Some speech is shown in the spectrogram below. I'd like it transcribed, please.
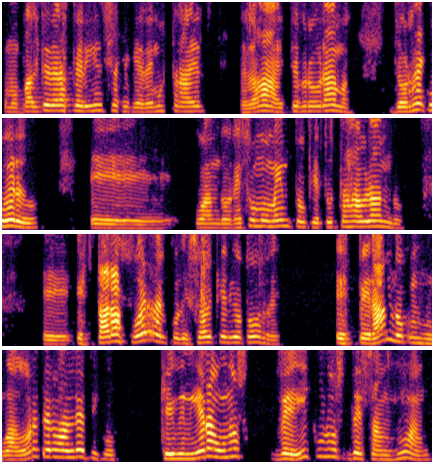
como parte de la experiencia que queremos traer ¿verdad? a este programa. Yo recuerdo eh, cuando en esos momentos que tú estás hablando, eh, estar afuera del Coliseo Arquelio Torres, esperando con jugadores de los Atléticos que vinieran unos vehículos de San Juan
